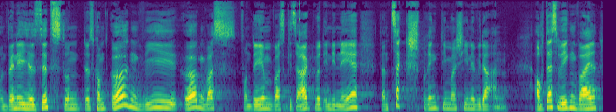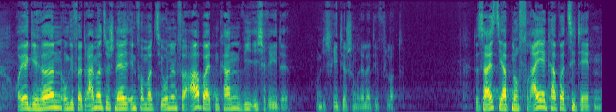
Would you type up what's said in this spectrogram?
Und wenn ihr hier sitzt und es kommt irgendwie irgendwas von dem, was gesagt wird, in die Nähe, dann zack, springt die Maschine wieder an. Auch deswegen, weil euer Gehirn ungefähr dreimal so schnell Informationen verarbeiten kann, wie ich rede. Und ich rede ja schon relativ flott. Das heißt, ihr habt noch freie Kapazitäten.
